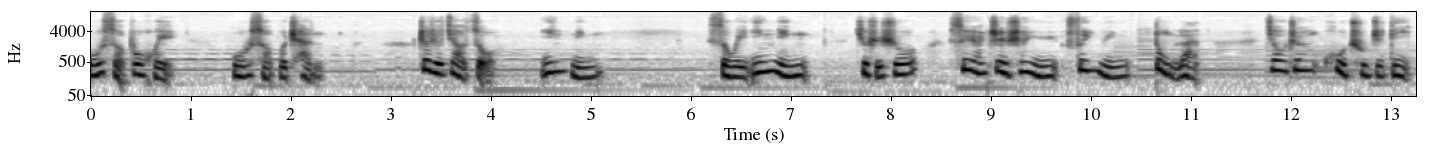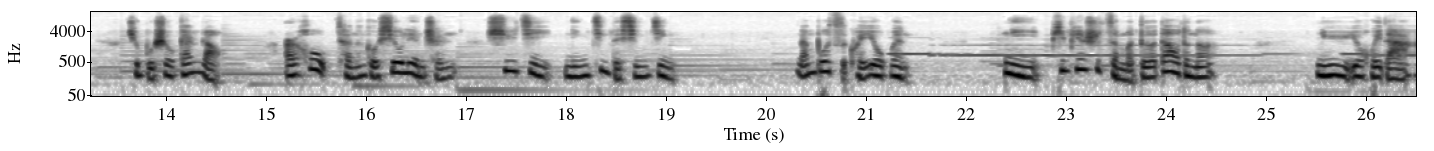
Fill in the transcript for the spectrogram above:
无所不毁，无所不成。这就叫做阴宁。所谓阴宁，就是说，虽然置身于纷纭动乱、交争互处之地，却不受干扰，而后才能够修炼成虚寂宁静的心境。南伯子奎又问：“你偏偏是怎么得到的呢？”女语又回答：“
